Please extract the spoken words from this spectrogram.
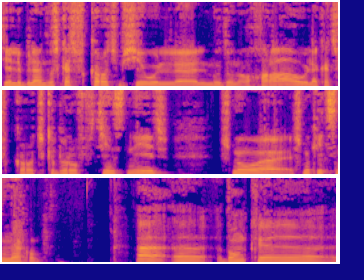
ديال البلاند واش كتفكروا تمشيو لمدن أخرى ولا كتفكروا تكبروا في تيزنيت شنو شنو كيتسناكم آه, آه donc آه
